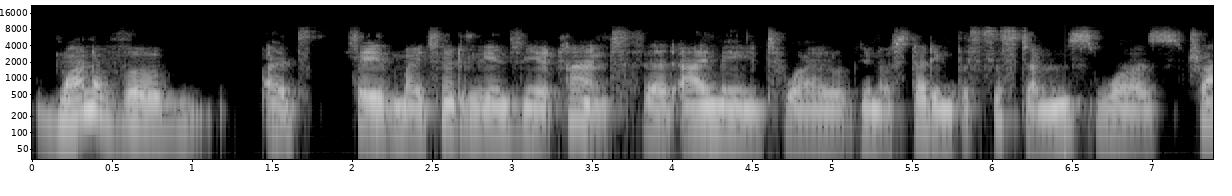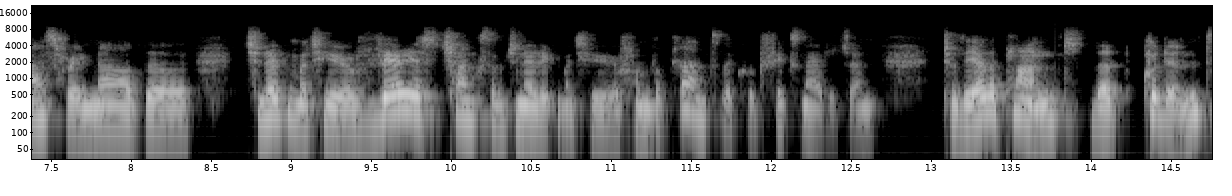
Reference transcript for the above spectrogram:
one of the I'd say my genetically engineered plant that I made while you know studying the systems was transferring now the genetic material, various chunks of genetic material from the plant that could fix nitrogen to the other plant that couldn't,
